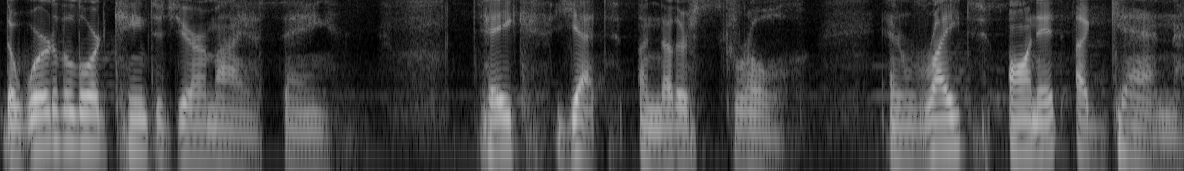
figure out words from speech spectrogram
The word of the Lord came to Jeremiah saying, Take yet another scroll and write on it again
